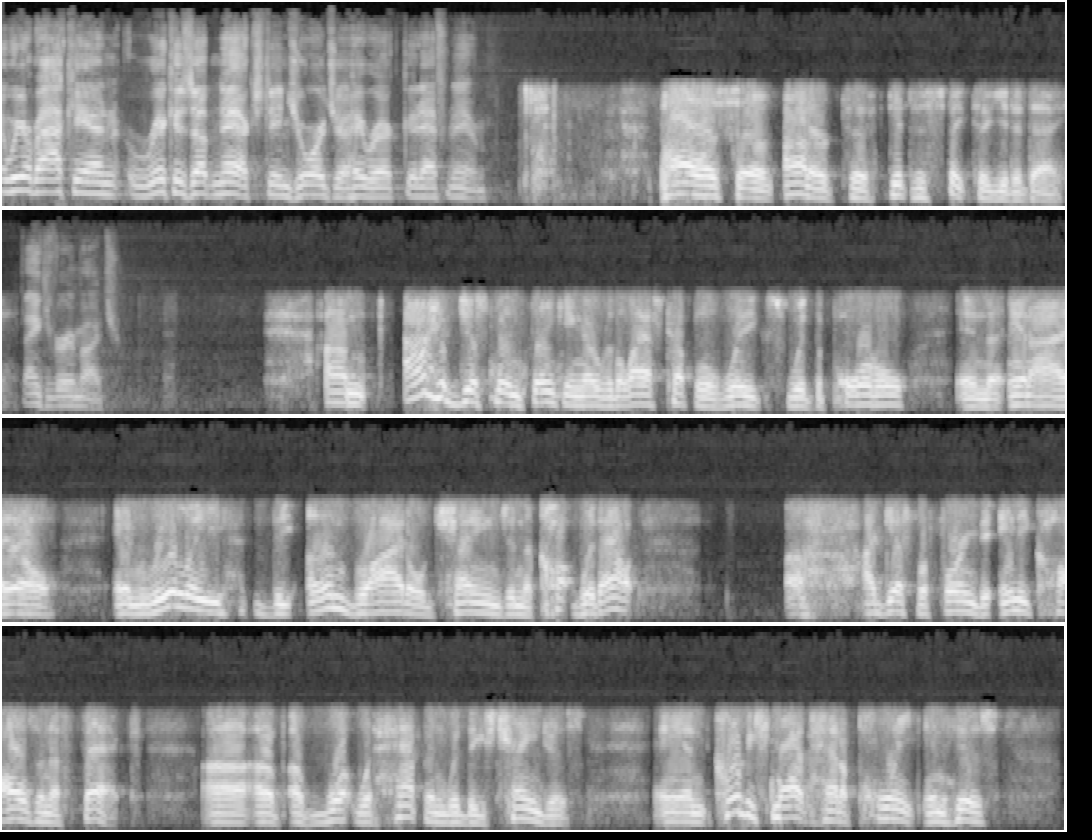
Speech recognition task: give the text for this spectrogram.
And we are back, and Rick is up next in Georgia. Hey, Rick, good afternoon. Paul, it's an honor to get to speak to you today. Thank you very much. Um, I have just been thinking over the last couple of weeks with the portal and the NIL, and really the unbridled change in the without, uh, I guess, referring to any cause and effect uh, of of what would happen with these changes. And Kirby Smart had a point in his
